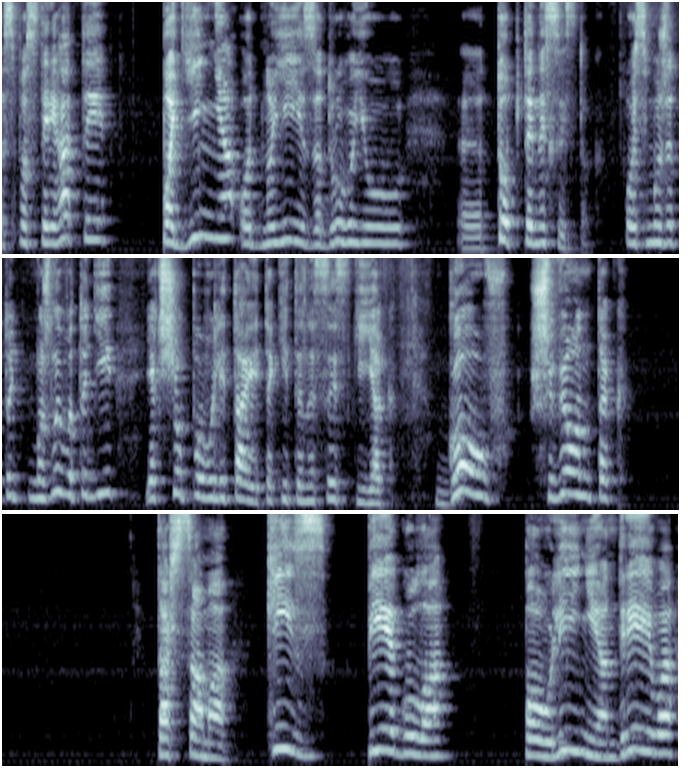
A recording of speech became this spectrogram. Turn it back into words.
спостерігати падіння одної за другою е, топ-тенісисток. Ось може, можливо, тоді, якщо повилітають такі тенісистки, як Гоуф, Швьонтак, та ж сама Кіз, Пегула, Пауліні, Андрієва,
